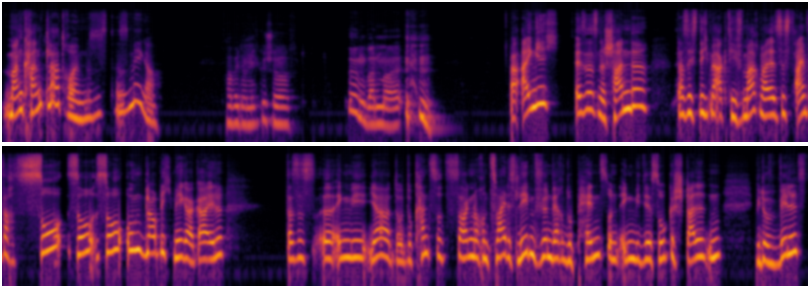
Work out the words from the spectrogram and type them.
man kann klar träumen. Das ist, das ist mega. Habe ich noch nicht geschafft. Irgendwann mal. Aber eigentlich ist es eine Schande, dass ich es nicht mehr aktiv mache, weil es ist einfach so, so, so unglaublich mega geil, dass es äh, irgendwie, ja, du, du kannst sozusagen noch ein zweites Leben führen, während du pennst und irgendwie dir so gestalten, wie du willst.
